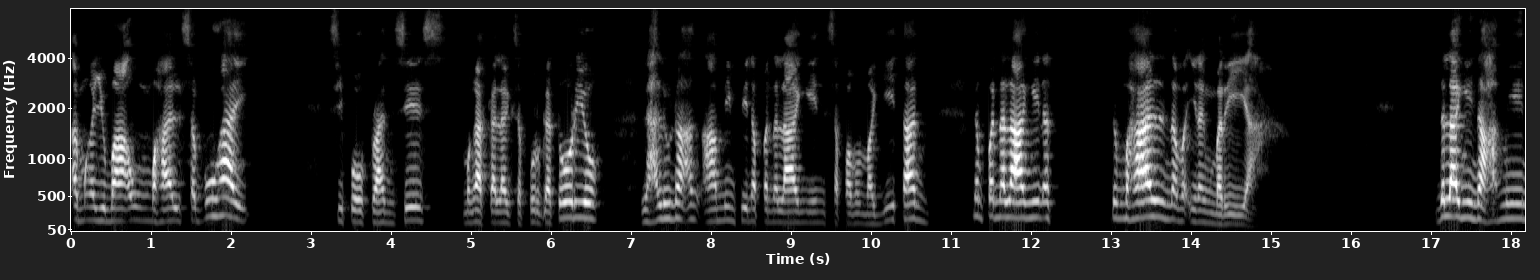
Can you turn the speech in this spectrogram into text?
ang mga yumaong mahal sa buhay. Si Pope Francis, mga kalag sa purgatorio, lalo na ang aming pinapanalangin sa pamamagitan ng panalangin at ng mahal na Inang Maria. Dalangin namin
